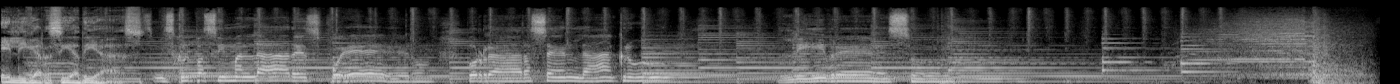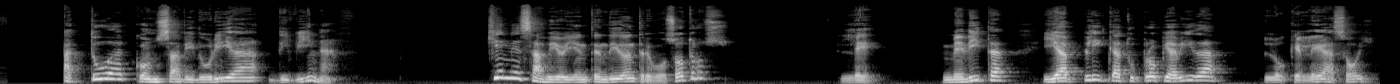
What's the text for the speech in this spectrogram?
Eli García Díaz. Mis culpas y maldades fueron borradas en la cruz, libre soy. Actúa con sabiduría divina. ¿Quién es sabio y entendido entre vosotros? Lee, medita y aplica a tu propia vida lo que leas hoy.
